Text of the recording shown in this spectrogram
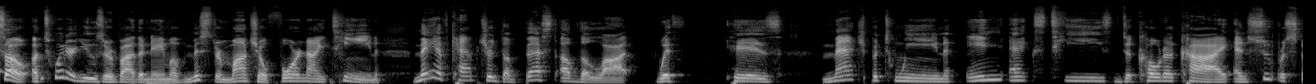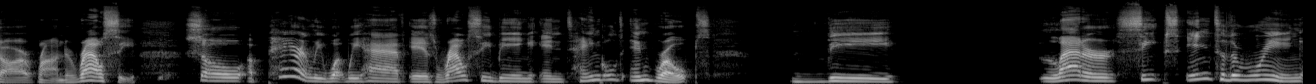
So, a Twitter user by the name of Mr. Macho419 may have captured the best of the lot with his match between NXT's Dakota Kai and superstar Ronda Rousey. So apparently, what we have is Rousey being entangled in ropes. The ladder seeps into the ring,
